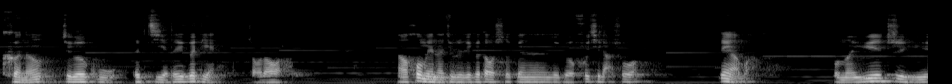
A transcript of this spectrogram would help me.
可能这个蛊的解的一个点找到了。然后后面呢就是这个道士跟这个夫妻俩说，这样吧，我们约至于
